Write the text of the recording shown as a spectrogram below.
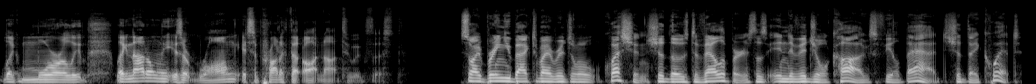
like morally like not only is it wrong, it's a product that ought not to exist. So I bring you back to my original question: Should those developers, those individual cogs, feel bad? Should they quit?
